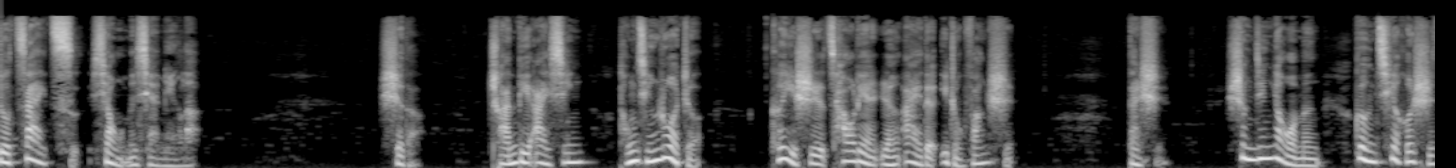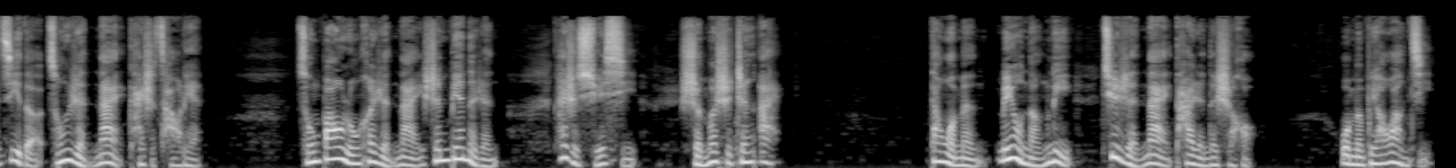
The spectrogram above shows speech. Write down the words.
就在此向我们显明了。”是的。传递爱心、同情弱者，可以是操练仁爱的一种方式。但是，圣经要我们更切合实际的从忍耐开始操练，从包容和忍耐身边的人开始学习什么是真爱。当我们没有能力去忍耐他人的时候，我们不要忘记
